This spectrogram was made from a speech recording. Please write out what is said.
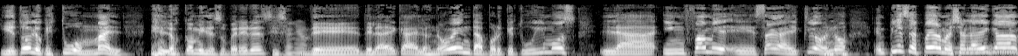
y de todo lo que estuvo mal en los cómics de superhéroes Sí, señor. de, de la década de los 90, porque tuvimos la infame eh, saga del clon, ¿no? Empieza Spider-Man ya en la década,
